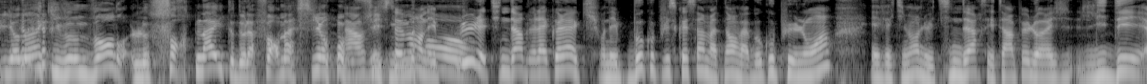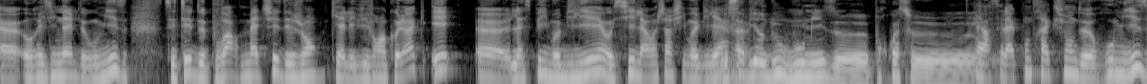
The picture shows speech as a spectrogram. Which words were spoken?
Il y en a un qui veut me vendre le Fortnite de la formation. Alors justement, on n'est plus le Tinder de la coloc. On est beaucoup plus que ça. Maintenant, on va beaucoup plus loin. Et effectivement, le Tinder, c'était un peu l'idée euh, originelle de Woomies. C'était de pouvoir matcher des gens qui allaient vivre en coloc et l'aspect immobilier aussi, la recherche immobilière. Mais ça vient d'où, Woomies Pourquoi ce... Alors, c'est la contraction de Roomies,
